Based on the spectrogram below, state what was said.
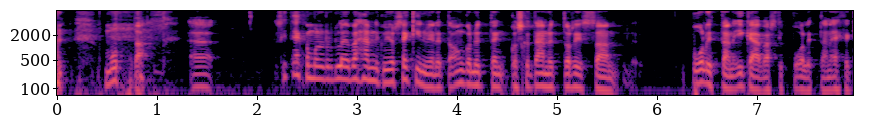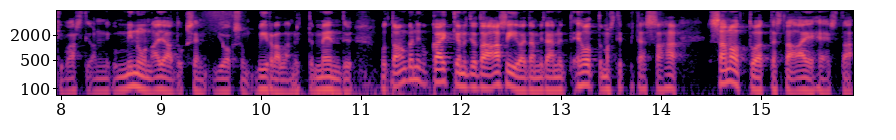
Mutta äh, sitten ehkä mulle tulee vähän niin kuin jo sekin vielä, että onko nyt, koska tämä nyt tosissaan puolittain ikävästi, puolittain ehkä kivasti on niin kuin minun ajatuksen juoksun virralla nyt menty, mutta onko niin kuin kaikkea nyt jotain asioita, mitä nyt ehdottomasti pitäisi saada sanottua tästä aiheesta,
